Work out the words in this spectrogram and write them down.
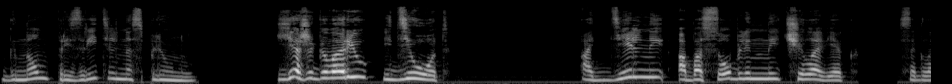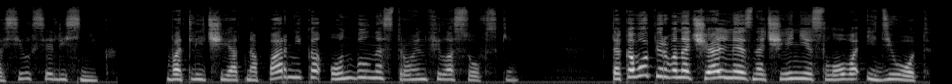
Гном презрительно сплюнул. «Я же говорю, идиот!» Отдельный обособленный человек согласился лесник. В отличие от напарника, он был настроен философски. Таково первоначальное значение слова «идиот».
